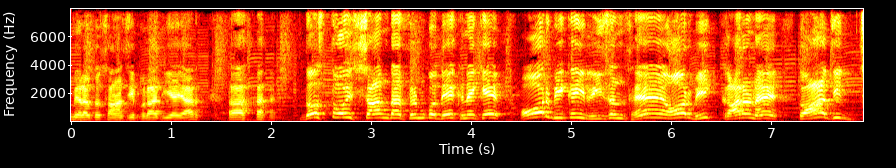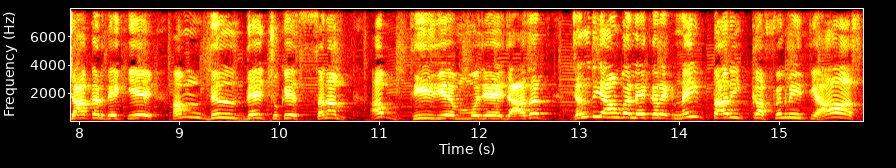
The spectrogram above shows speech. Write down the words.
मेरा तो सांस ही फुला दिया यार। दोस्तों, इस शानदार फ़िल्म को देखने के और भी कई रीजंस हैं, और भी कारण हैं। तो आज ही जाकर देखिए, हम दिल दे चुके सनम। अब दीजिए मुझे इजाज़त। जल्दी आऊँगा लेकर एक नई तारीख का फिल्मी इतिहास।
